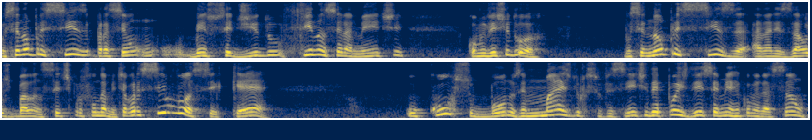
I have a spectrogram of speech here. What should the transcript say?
você não precisa para ser um, um bem-sucedido financeiramente como investidor. Você não precisa analisar os balancetes profundamente. Agora, se você quer, o curso bônus é mais do que suficiente. Depois desse, a minha recomendação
